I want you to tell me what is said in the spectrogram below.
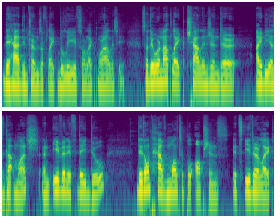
they had in terms of like beliefs or like morality. So they were not like challenging their ideas that much. And even if they do, they don't have multiple options. It's either like,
